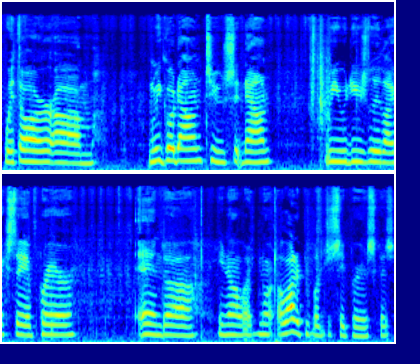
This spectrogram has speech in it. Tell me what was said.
with our um when we go down to sit down, we would usually like say a prayer, and uh, you know like a lot of people just say prayers because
